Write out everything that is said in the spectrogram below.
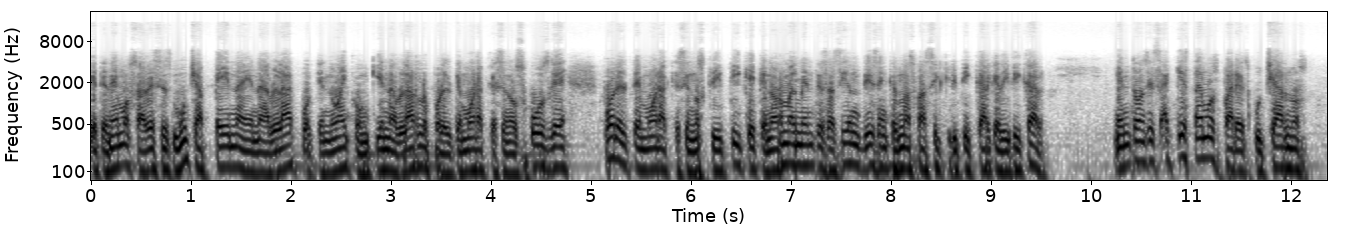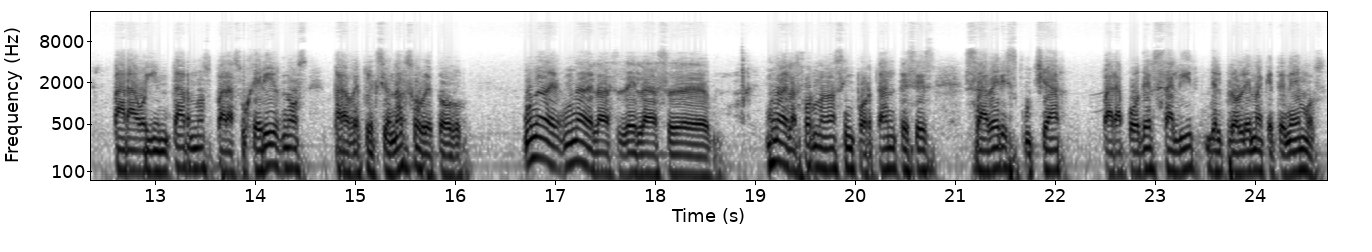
que tenemos a veces mucha pena en hablar porque no hay con quién hablarlo por el temor a que se nos juzgue, por el temor a que se nos critique, que normalmente es así, dicen que es más fácil criticar que edificar. Entonces, aquí estamos para escucharnos, para orientarnos, para sugerirnos, para reflexionar sobre todo. Una de, una de las de las eh, una de las formas más importantes es saber escuchar para poder salir del problema que tenemos.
